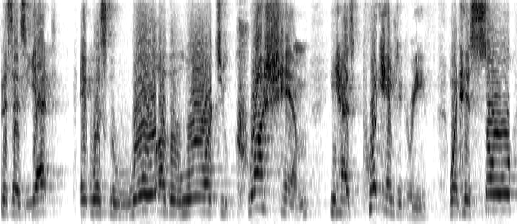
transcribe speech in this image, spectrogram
And it says, Yet it was the will of the Lord to crush him. He has put him to grief when his soul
